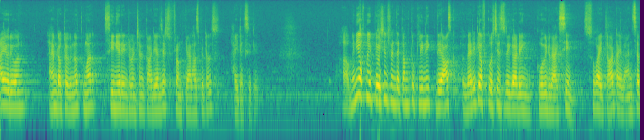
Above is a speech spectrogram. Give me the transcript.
Hi everyone, I am Dr. Vinod Kumar, Senior Interventional Cardiologist from Care Hospitals, HITEC City. Uh, many of my patients when they come to clinic, they ask a variety of questions regarding COVID vaccine. So I thought I'll answer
